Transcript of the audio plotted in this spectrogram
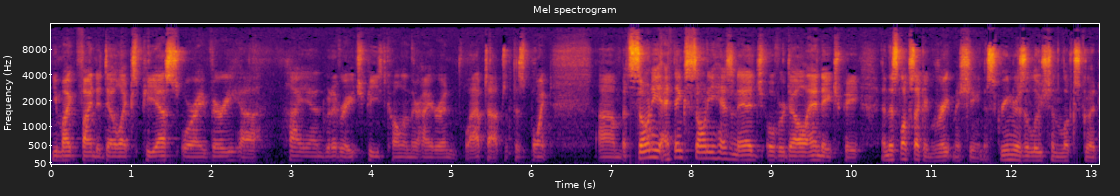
You might find a Dell XPS or a very uh, high-end, whatever HP's calling their higher-end laptops at this point. Um, but Sony, I think Sony has an edge over Dell and HP, and this looks like a great machine. The screen resolution looks good.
